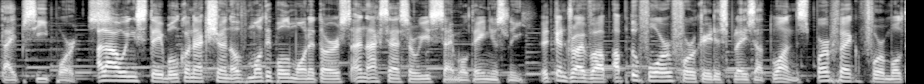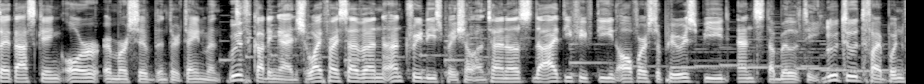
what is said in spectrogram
Type-C ports, allowing stable connection of multiple monitors and accessories simultaneously. It can drive up up to 4 4K displays at once, perfect for multitasking or immersive entertainment. With cutting-edge Wi-Fi 7 and 3D spatial antennas, the IT15 offers superior speed and stability. Bluetooth 5.4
